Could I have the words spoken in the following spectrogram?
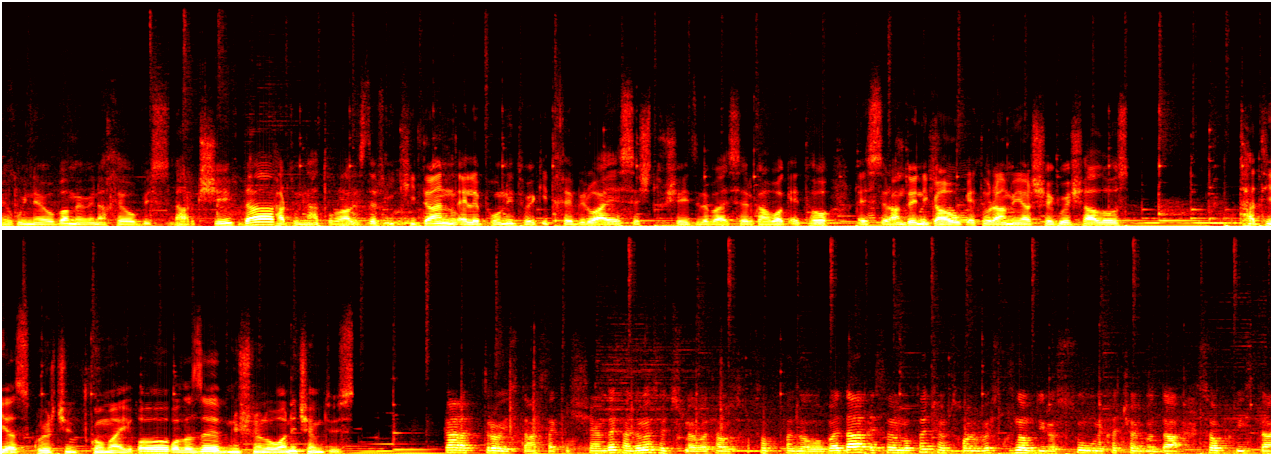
მეღვინეობა, მევენახეობის დარგში და ქართულ ნატურალისტებს იქიდან ტელეფონით ვეკითხები, რომ აი ესე თუ შეიძლება ესე გავაკეთო, ეს რამდენი გაუკეთო, რამე არ შეგვეშალოს. თათიას გვერდში მდგომა იყო ყველაზე მნიშვნელოვანი ჩემთვის. რაღაც დროის დასაკის შემდეგ ადამიანს ეცვლება თავის სოფლაზალობა და ესე მოხდა ჩემს ცხოვრებაში. გზნობდი რომ სულ მეკაჩებოდა სოფლის და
